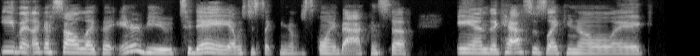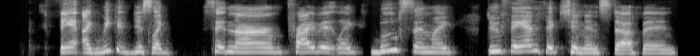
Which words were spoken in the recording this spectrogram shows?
even like I saw like the interview today, I was just like, you know, just going back and stuff. And the cast is like, you know, like fan like we could just like sit in our private like booths and like do fan fiction and stuff and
